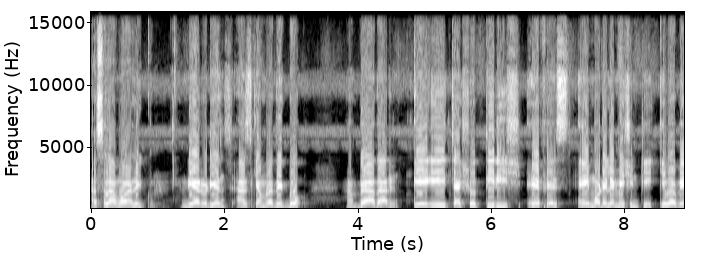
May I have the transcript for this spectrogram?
আসসালামু আলাইকুম। ডিয়ার অডিয়েন্স আজকে আমরা দেখব ব্রাদার কে ই চারশো তিরিশ এফ এস এই মডেলের মেশিনটি কীভাবে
